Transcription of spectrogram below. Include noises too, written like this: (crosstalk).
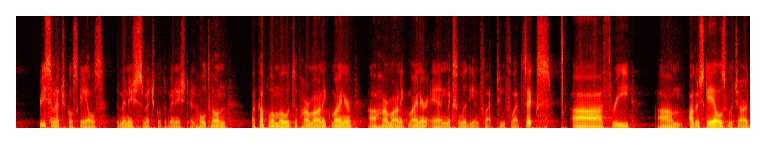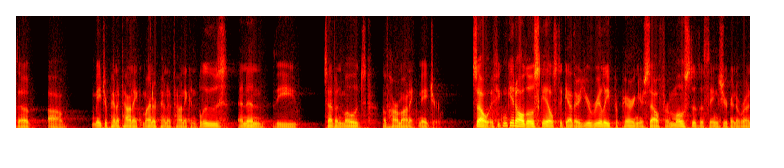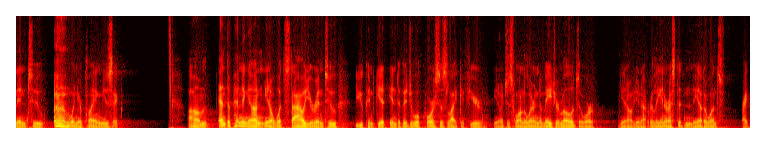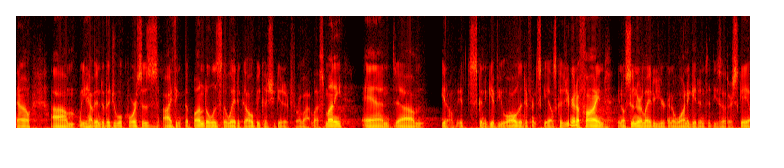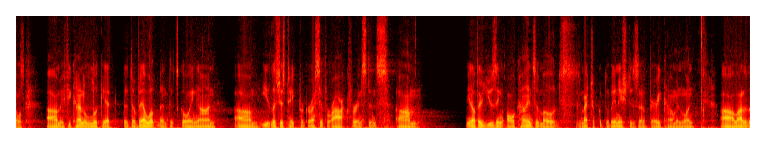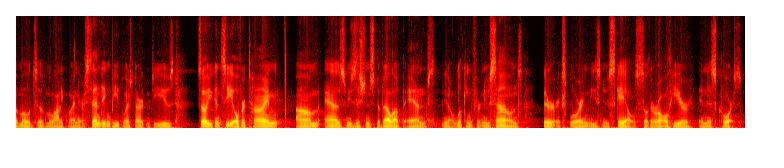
three symmetrical scales, diminished, symmetrical, diminished, and whole tone, a couple of modes of harmonic minor, uh, harmonic minor and Mixolydian flat 2, flat 6. Uh, three um, other scales, which are the uh, major pentatonic, minor pentatonic, and blues, and then the seven modes of harmonic major. So if you can get all those scales together, you're really preparing yourself for most of the things you're going to run into (clears throat) when you're playing music. Um, and depending on you know what style you're into, you can get individual courses. Like if you you know just want to learn the major modes, or you know you're not really interested in the other ones right now. Um, we have individual courses. I think the bundle is the way to go because you get it for a lot less money, and um, you know it's going to give you all the different scales because you're going to find you know sooner or later you're going to want to get into these other scales. Um, if you kind of look at the development that's going on, um, you, let's just take progressive rock, for instance. Um, you know, they're using all kinds of modes. Symmetrical diminished is a very common one. Uh, a lot of the modes of melodic minor ascending people are starting to use. So you can see over time, um, as musicians develop and you know looking for new sounds, they're exploring these new scales. So they're all here in this course.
